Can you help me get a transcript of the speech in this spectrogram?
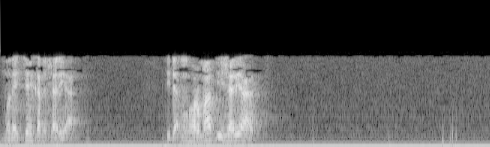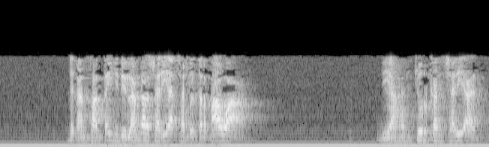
Melecehkan syariat. Tidak menghormati syariat. Dengan santainya dilanggar syariat sambil tertawa. Dia hancurkan syariat.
